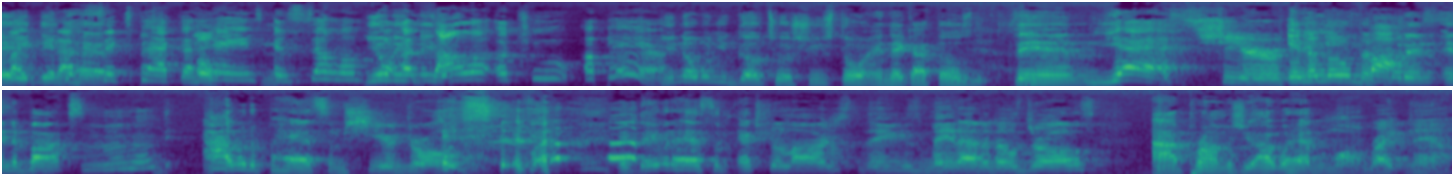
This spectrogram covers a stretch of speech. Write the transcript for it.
They like get a have- six pack of Oh, Hanes and sell them for a need to- dollar or two a pair. You know when you go to a shoe store and they got those thin yes. sheer In a little box. put in, in the box. Mm-hmm. I would have had some sheer drawers if, I, if they would have had some extra large things made out of those drawers. I promise you, I will have them on right now.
